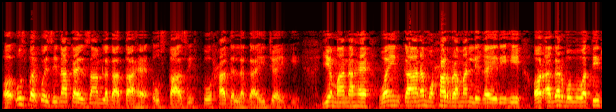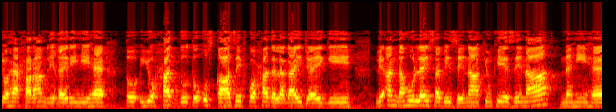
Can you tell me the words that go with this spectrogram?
और उस पर कोई जिना का इल्ज़ाम लगाता है तो उस काजिफ को हद लगाई जाएगी। यह माना है वह इनकान मुहर्रमन गई रही और अगर वो वती जो है हराम लि गई रही है तो यू हद दू तो उस काजिफ को हद लगाई जाएगी। ले सभी जिना क्योंकि ये जिना नहीं है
